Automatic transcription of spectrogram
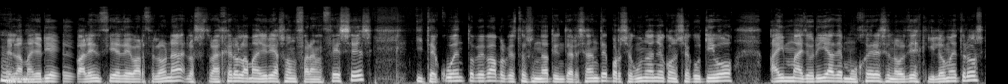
en la mayoría de Valencia y de Barcelona. Los extranjeros, la mayoría son franceses. Y te cuento, Pepa, porque esto es un dato interesante, por segundo año consecutivo hay mayoría de mujeres en los 10 kilómetros,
